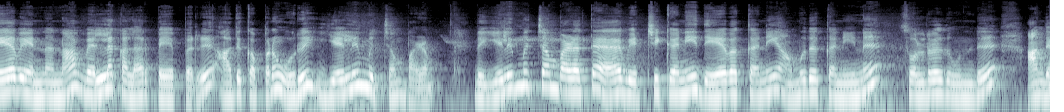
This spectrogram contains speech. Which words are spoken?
தேவை என்னென்னா வெள்ளை கலர் பேப்பரு அதுக்கப்புறம் ஒரு எலுமிச்சம் பழம். இந்த எலுமிச்சம்பழத்தை வெற்றிக்கனி தேவக்கனி அமுதக்கனின்னு சொல்கிறது உண்டு. அந்த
